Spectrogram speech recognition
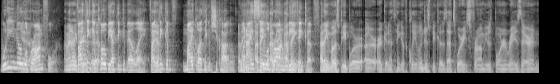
What do you know Yeah. LeBron for? I mean, I if I agree think with of that. Kobe, I think of LA. If I Yeah. think of Michael, I think of Chicago. I when I I say think- I LeBron, think- what do you think- think of? I think most people are, are, are going to think of Cleveland just because that's where he's from. He was born and raised there, and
